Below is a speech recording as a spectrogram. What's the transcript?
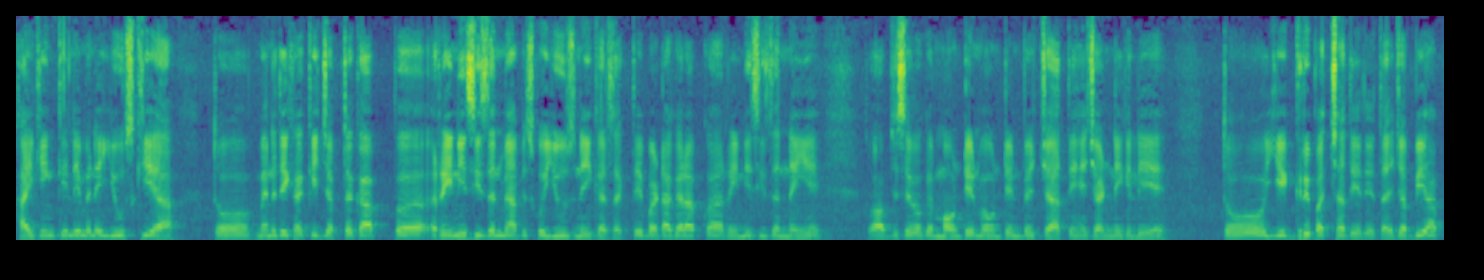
हाइकिंग के लिए मैंने यूज़ किया तो मैंने देखा कि जब तक आप रेनी सीज़न में आप इसको यूज़ नहीं कर सकते बट अगर आपका रेनी सीज़न नहीं है तो आप जैसे अगर माउंटेन माउंटेन पे चाहते हैं चढ़ने के लिए तो ये ग्रिप अच्छा दे देता है। जब भी आप,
